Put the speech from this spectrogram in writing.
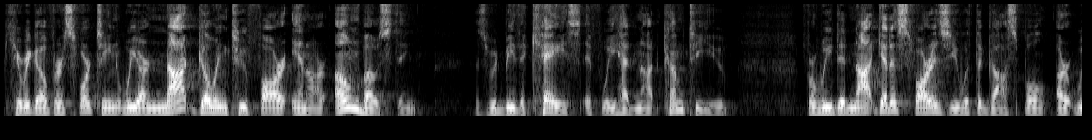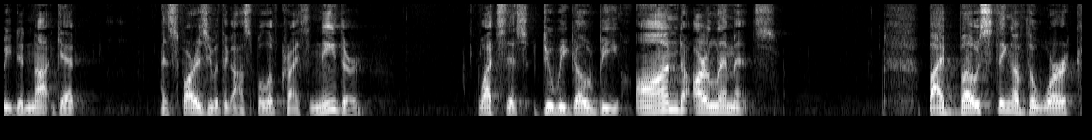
Here we go, verse 14. We are not going too far in our own boasting as would be the case if we had not come to you. For we did not get as far as you with the gospel, or we did not get as far as you with the gospel of Christ. Neither, watch this, do we go beyond our limits by boasting of the work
